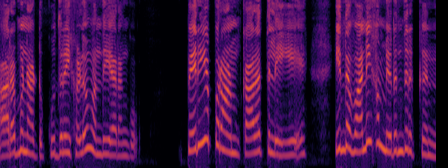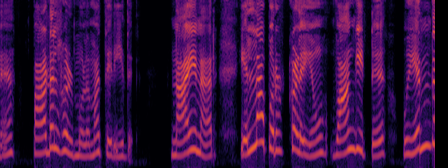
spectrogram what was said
அரபு நாட்டு குதிரைகளும் வந்து இறங்கும். பெரிய புராணம் காலத்திலேயே இந்த வணிகம் இருந்திருக்குன்னு பாடல்கள் மூலமா தெரியுது. நாயனார் எல்லா பொருட்களையும் வாங்கிட்டு உயர்ந்த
